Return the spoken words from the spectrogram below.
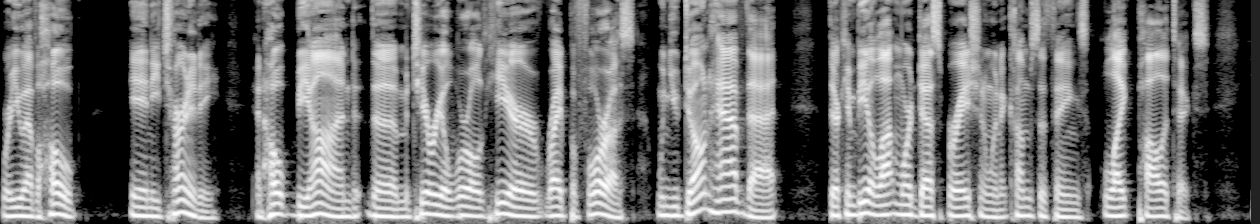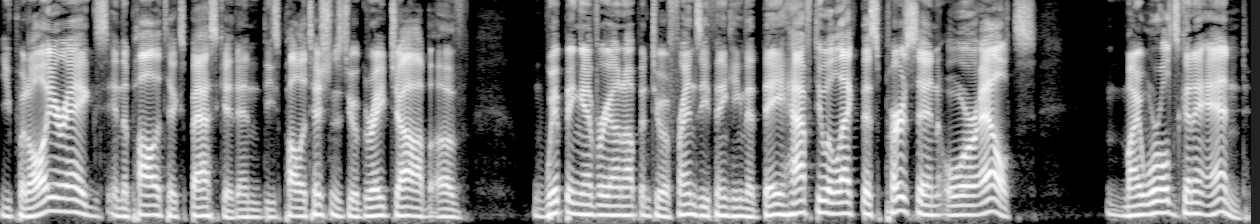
where you have hope in eternity and hope beyond the material world here right before us, when you don't have that, there can be a lot more desperation when it comes to things like politics. You put all your eggs in the politics basket, and these politicians do a great job of whipping everyone up into a frenzy thinking that they have to elect this person or else my world's going to end.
